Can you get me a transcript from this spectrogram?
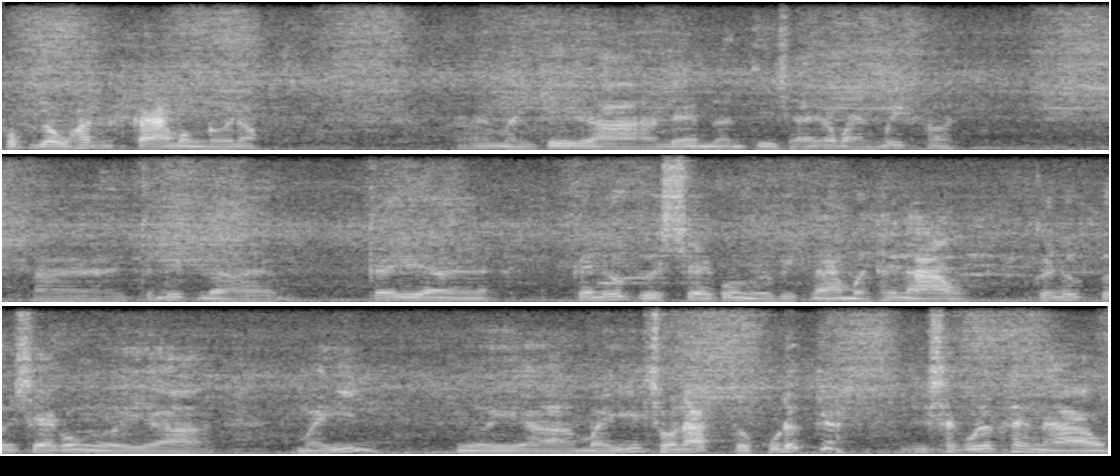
phục vụ hết cả mọi người đâu. Đấy, mình chỉ là đem lên chia sẻ các bạn biết thôi. À, cho biết là cái à, cái nước rửa xe của người Việt Nam mình thế nào cái nước rửa xe của người uh, Mỹ người uh, Mỹ Sonat từ của Đức á, xe của Đức thế nào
